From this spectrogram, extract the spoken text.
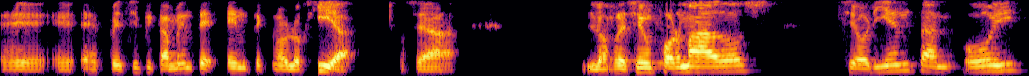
eh, eh, específicamente en tecnología. O sea, los recién formados se orientan hoy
